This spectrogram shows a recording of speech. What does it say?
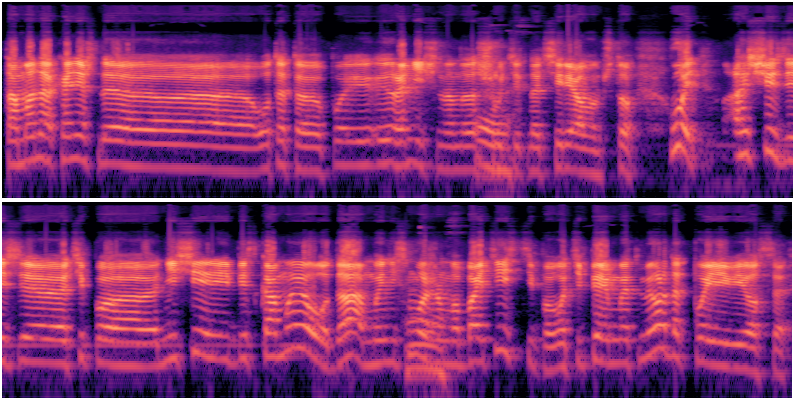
Там она, конечно, э, вот это иронично она шутит над сериалом, что ой, а что здесь, э, типа, не серии без камео, да, мы не сможем обойтись, типа, вот теперь Мэтт Мёрдок появился.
